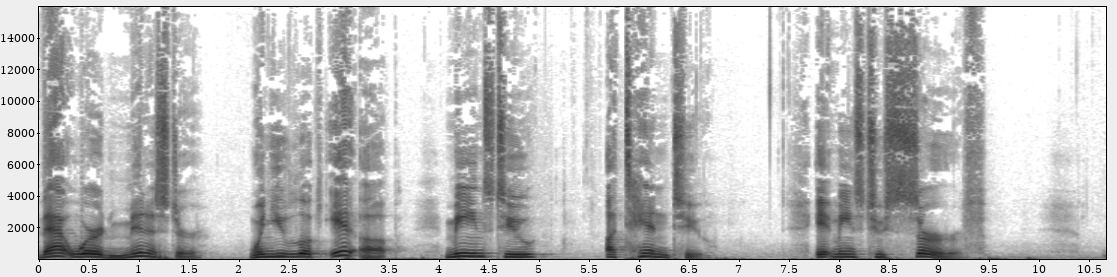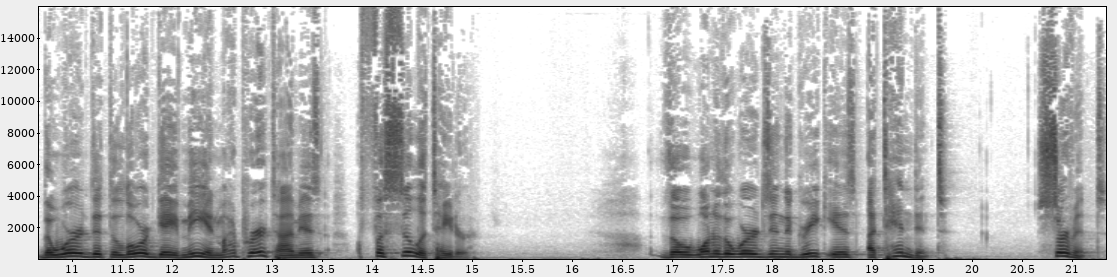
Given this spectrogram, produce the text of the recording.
That word minister, when you look it up, means to attend to. It means to serve. The word that the Lord gave me in my prayer time is facilitator. The one of the words in the Greek is attendant servant.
